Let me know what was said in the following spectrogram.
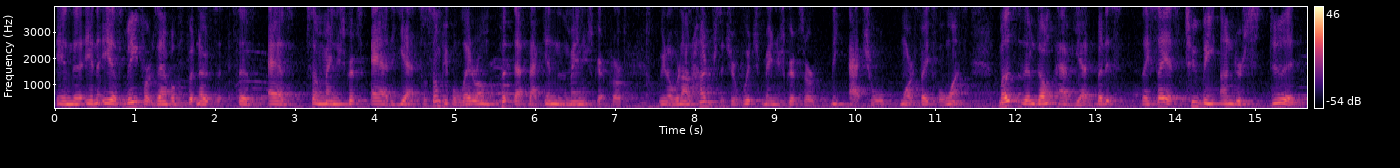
in the in the ESV, for example, the footnote says adds some manuscripts add yet. So some people later on put that back into the manuscript or you know, we're not 100% sure which manuscripts are the actual more faithful ones. Most of them don't have yet, but it's, they say it's to be understood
